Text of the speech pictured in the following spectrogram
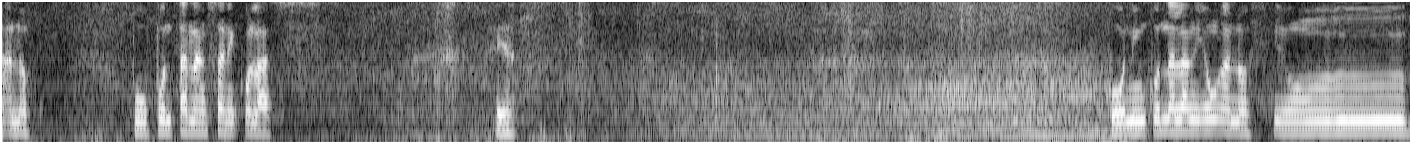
ano, pupunta ng San Nicolas. Ayan. Kunin ko na lang yung ano, yung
